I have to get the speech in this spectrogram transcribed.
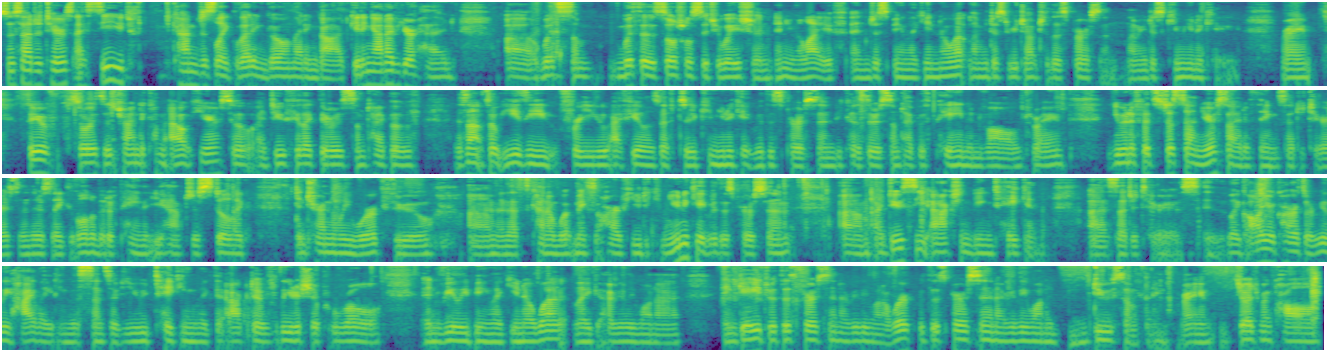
So Sagittarius, I see you kind of just like letting go and letting God, getting out of your head uh, with some with a social situation in your life and just being like you know what? Let me just reach out to this person. Let me just communicate right? Three of swords is trying to come out here. So i do feel like there is some type of it's not so easy for you i feel as if to communicate with this person because there's some type of pain involved right? Even if it's just on your side of things sagittarius and there's like a little bit of pain that you have to still like internally work through um, and that's kind of what makes it hard for you to communicate with this person um, i do see action being taken uh, sagittarius. Like all your cards are really highlighting this sense of you taking like the active leadership role and really being like you know what? Like i really want to engage with this person. I really want to work with this person. I really want to do something right? Judgment call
